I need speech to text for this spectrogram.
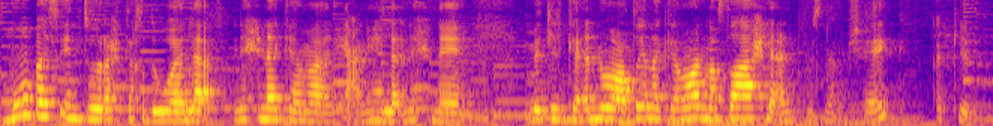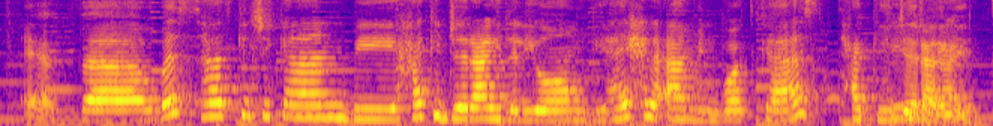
مو بس أنتوا رح تاخذوها لا نحن كمان. يعني هلأ نحن مثل كأنه أعطينا كمان نصائح لأنفسنا مش هيك؟ أكيد. آه، فبس هذا كل شيء كان بحكي الجرايد لليوم بهاي حلقة من بودكاست حكي حكي الجرايد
